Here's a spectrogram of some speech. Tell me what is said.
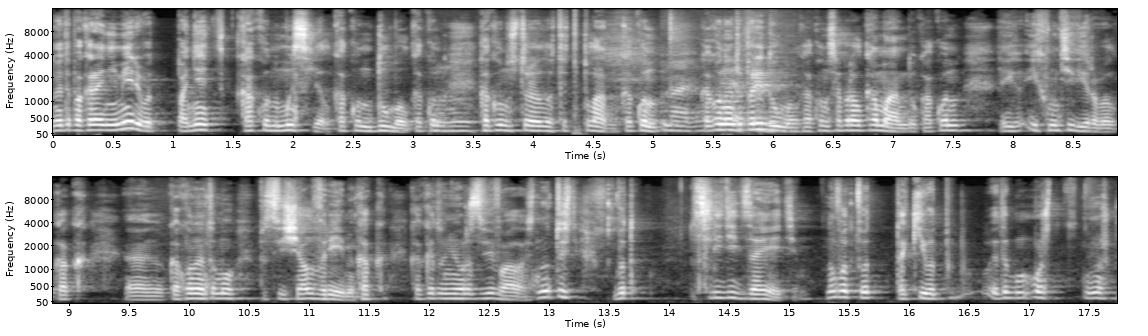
Но это, по крайней мере, вот понять, как он мыслил, как он думал, как он, угу. как он строил этот план, как он, да, как он это придумал, как он собрал команду, как он их мотивировал, как, э, как он этому посвящал время, как, как это у него развивалось. Ну, то есть, вот следить за этим. Ну, вот, вот такие вот, это может немножко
